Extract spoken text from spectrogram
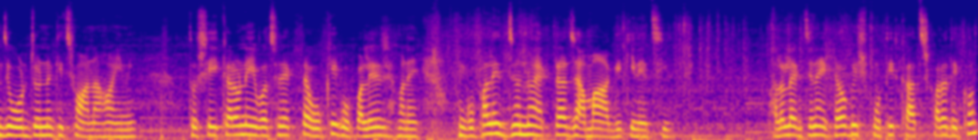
যে ওর জন্য কিছু আনা হয়নি। তো সেই কারণে এবছর একটা ওকে গোপালের মানে গোপালের জন্য একটা জামা আগে কিনেছি। ভালো লাগছে না, এটাও বেশ মতির কাজ করা, দেখুন।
